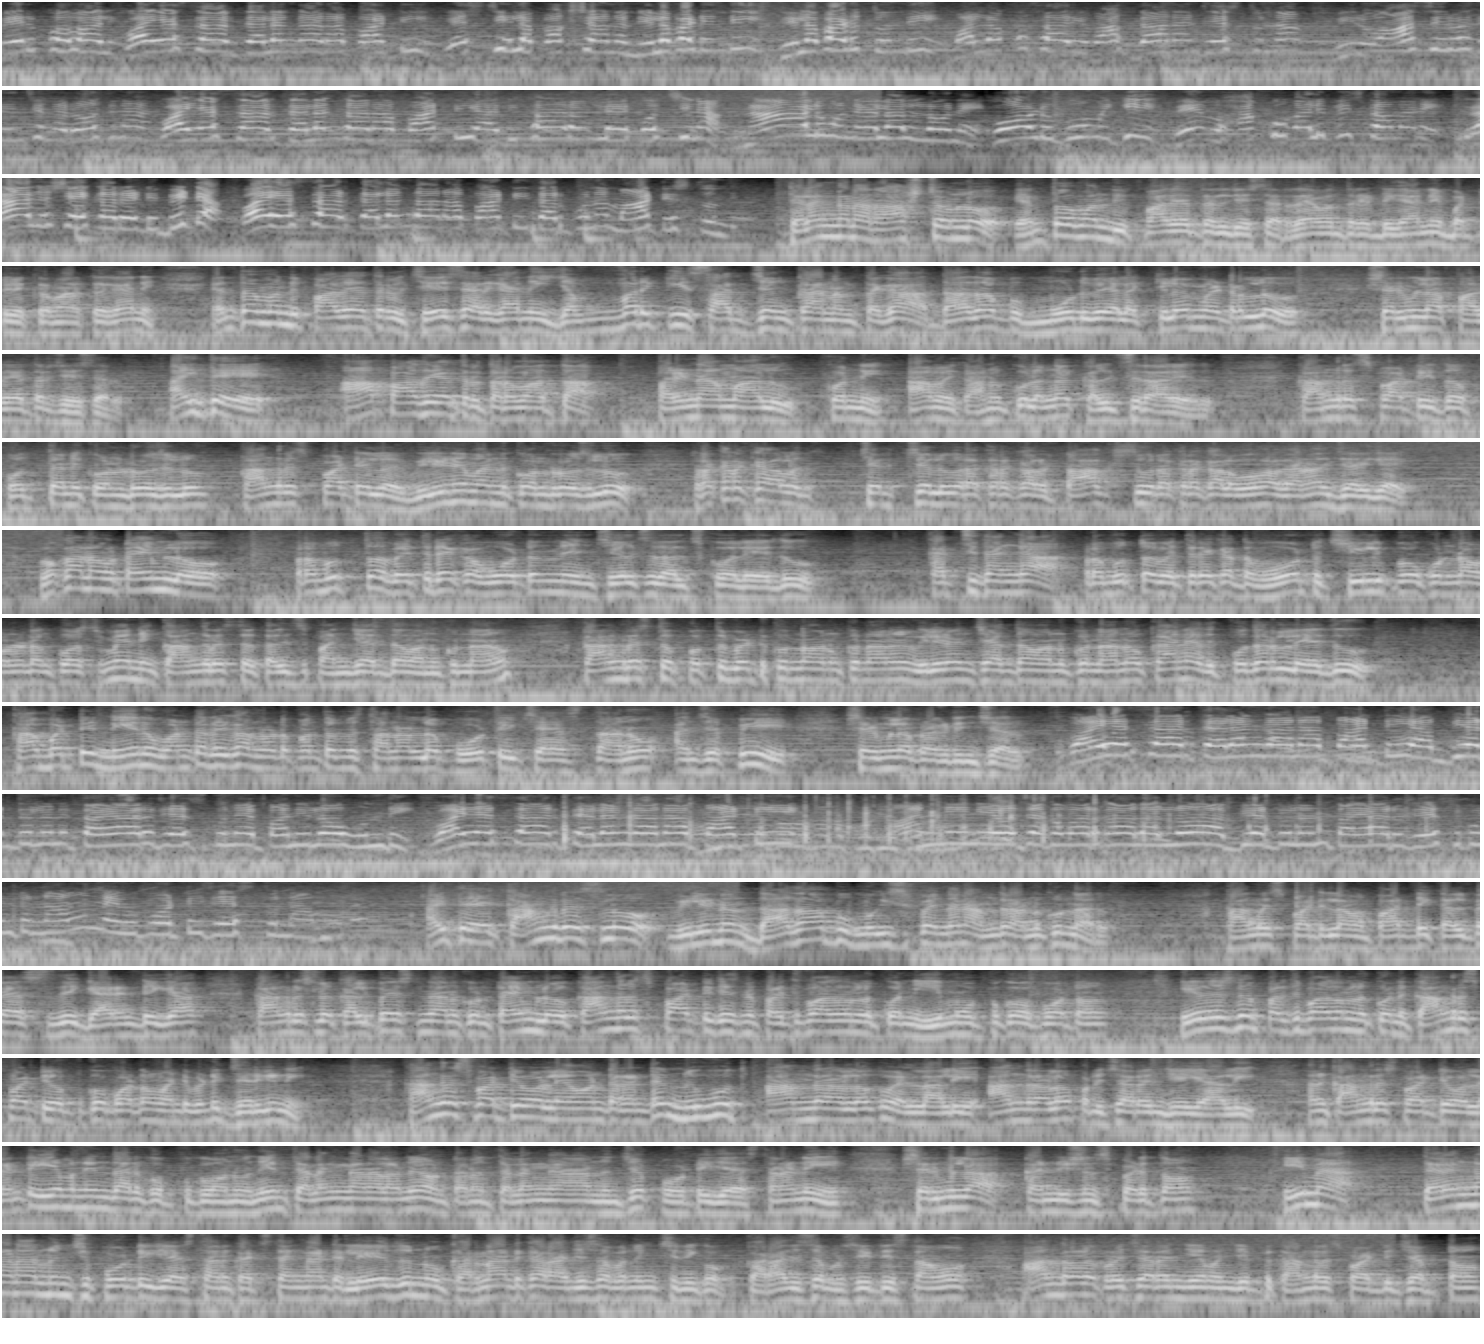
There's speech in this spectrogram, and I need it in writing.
మేర్కోవాలి. వైఎస్ఆర్ తెలంగాణ పార్టీ ఎస్టీల పక్షాన నిలబడింది నిలబడుతుంది. మళ్ళొకసారి వాగ్దానం చేస్తున్నాం మీరు ఆశీర్వదించిన రోజున వైఎస్ఆర్ తెలంగాణ పార్టీ అధికారం లేకొచ్చిన నాలుగు నెలల్లోనే కోడు భూమికి మేము హక్కు కల్పిస్తామని రాజశేఖర్ రెడ్డి బిడ్డ వైఎస్ఆర్ తెలంగాణ పార్టీ తరఫున మాటిస్తుంది. తెలంగాణ రాష్ట్రంలో ఎంతో మంది పాదయాత్రలు చేశారు. రేవంత్ రెడ్డి కానీ బట్టి విక్రమార్క కానీ ఎంతోమంది పాదయాత్రలు చేశారు కానీ ఎవ్వరికీ సాధ్యం కానంతగా దాదాపు మూడు వేల కిలోమీటర్లు షర్మిలా పాదయాత్ర చేశారు. అయితే ఆ పాదయాత్ర తర్వాత పరిణామాలు కొన్ని ఆమెకు అనుకూలంగా కలిసి రాలేదు. కాంగ్రెస్ పార్టీతో పొత్తని కొన్ని రోజులు కాంగ్రెస్ పార్టీలో విలీనమని కొన్ని రోజులు రకరకాల చర్చలు రకరకాల టాక్స్ రకరకాల ఊహాగానాలు జరిగాయి. ఒకనొక టైంలో ప్రభుత్వ వ్యతిరేక ఓటును నేను చీల్చదలుచుకోలేదు. ఖచ్చితంగా ప్రభుత్వ వ్యతిరేకత ఓటు చీలిపోకుండా ఉండడం కోసమే నేను కాంగ్రెస్తో కలిసి పనిచేద్దాం అనుకున్నాను. కాంగ్రెస్తో పొత్తు పెట్టుకుందాం అనుకున్నాను విలీనం చేద్దాం అనుకున్నాను కానీ అది కుదరలేదు. కాబట్టి నేను ఒంటరిగా నూట పంతొమ్మిది స్థానాల్లో పోటీ చేస్తాను అని చెప్పి షర్మిల ప్రకటించారు. వైఎస్ఆర్ తెలంగాణ పార్టీ అభ్యర్థులను తయారు చేసుకునే పనిలో ఉంది. వైఎస్ఆర్ తెలంగాణ పార్టీ అన్ని నియోజకవర్గాలలో అభ్యర్థులను తయారు చేసుకుంటున్నాము మేము పోటీ చేస్తున్నాము. అయితే కాంగ్రెస్లో విలీనం దాదాపు ముగిసిపోయిందని అందరూ అనుకున్నారు. కాంగ్రెస్ పార్టీలో ఆమె పార్టీ కలిపేస్తుంది గ్యారంటీగా. కాంగ్రెస్లో కలిపేస్తుంది అనుకున్న టైంలో కాంగ్రెస్ పార్టీ చేసిన ప్రతిపాదనలు కొన్ని ఈమె ఒప్పుకోకపోవటం ఈమె చేసిన ప్రతిపాదనలు కొన్ని కాంగ్రెస్ పార్టీ ఒప్పుకోపోవడం వంటివంటి జరిగినాయి. కాంగ్రెస్ పార్టీ వాళ్ళు ఏమంటారంటే నువ్వు ఆంధ్రాలోకి వెళ్ళాలి ఆంధ్రాలో ప్రచారం చేయాలి అని కాంగ్రెస్ పార్టీ వాళ్ళు అంటే ఏమని నేను దానికి ఒప్పుకోను నేను తెలంగాణలోనే ఉంటాను తెలంగాణ నుంచే పోటీ చేస్తానని షర్మిల కండిషన్స్ పెడతాం. ఈమె తెలంగాణ నుంచి పోటీ చేస్తాను ఖచ్చితంగా అంటే లేదు నువ్వు కర్ణాటక రాజ్యసభ నుంచి నీకు ఒక రాజ్యసభ సీట్ ఇస్తాము ఆంధ్రాలో ప్రచారం చేయమని చెప్పి కాంగ్రెస్ పార్టీ చెప్పటం.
